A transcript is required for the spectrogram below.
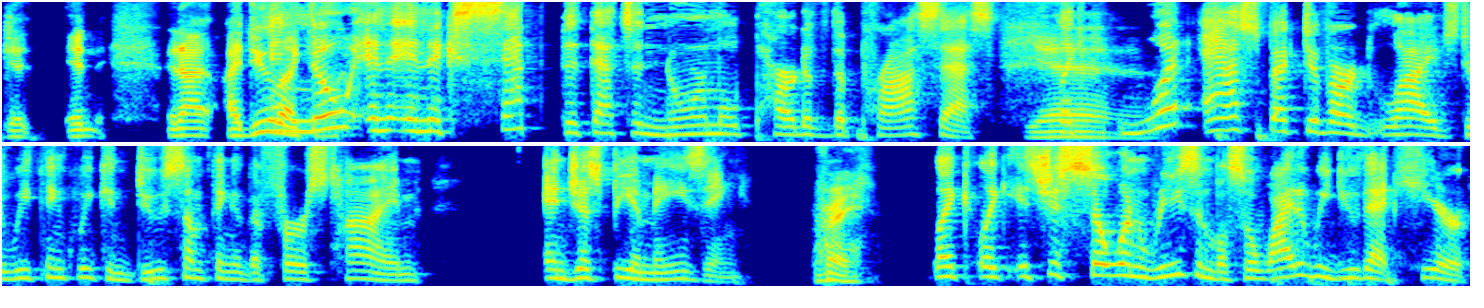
get and and I, I do and like no and, and accept that that's a normal part of the process. Yeah. Like what aspect of our lives do we think we can do something the first time and just be amazing? Right. Like like it's just so unreasonable. So why do we do that here?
